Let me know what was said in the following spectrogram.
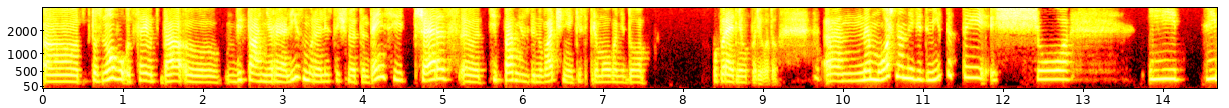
Е, тобто знову оцей от, да, е, вітання реалізму, реалістичної тенденції через е, ті певні звинувачення, які спрямовані до попереднього періоду. Е, Не можна не відмітити, що і ті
